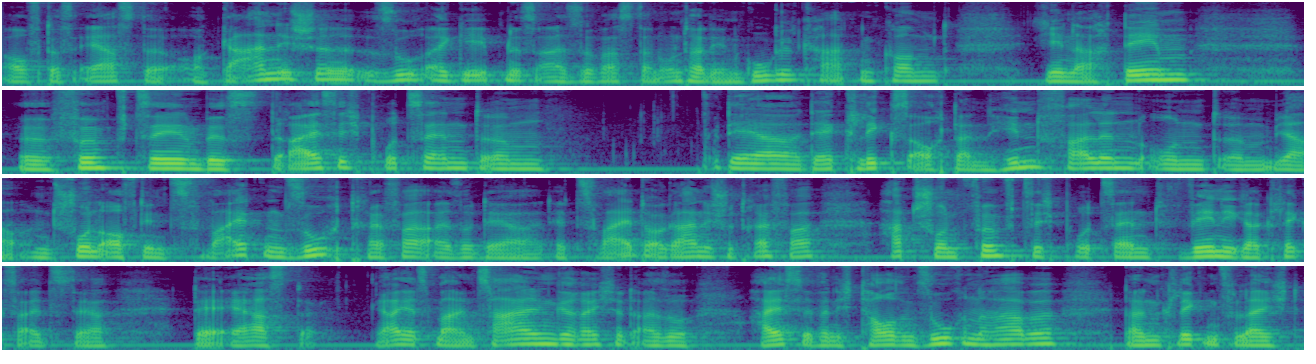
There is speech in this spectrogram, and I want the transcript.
auf das erste organische Suchergebnis, also was dann unter den Google-Karten kommt, je nachdem 15 äh, bis 30 Prozent ähm, der, der Klicks auch dann hinfallen und ähm, ja, und schon auf den zweiten Suchtreffer, also der, der zweite organische Treffer, hat schon 50 Prozent weniger Klicks als der, der erste. Ja, jetzt mal in Zahlen gerechnet, also heißt es, wenn ich 1000 Suchen habe, dann klicken vielleicht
